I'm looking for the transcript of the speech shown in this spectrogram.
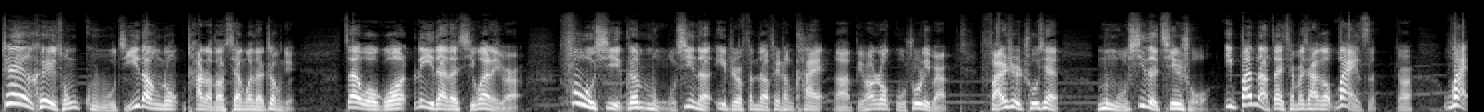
这个可以从古籍当中查找到相关的证据。在我国历代的习惯里边，父系跟母系呢一直分得非常开啊。比方说古书里边，凡是出现母系的亲属，一般呢在前面加个外字，就是外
